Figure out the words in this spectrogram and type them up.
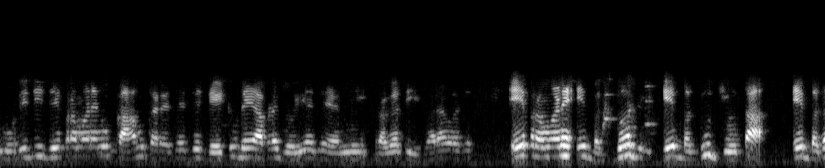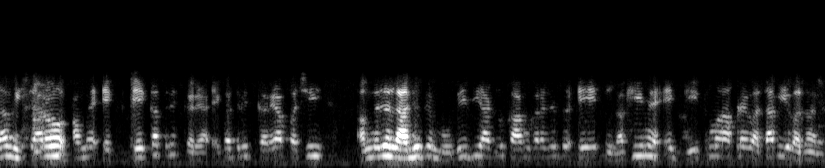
મોદીજી જે પ્રમાણેનું કામ કરે છે, જે ડે ટુ ડે આપણે જોઈએ છે એમની પ્રગતિ, બરાબર છે? એ પ્રમાણે એ બધો જ, એ બધું જોતા, એ બધા વિચારો અમે એકત્રિત કર્યા. એકત્રિત કર્યા પછી અમને જે લાગ્યું કે મોદીજી આટલું કામ કરે છે, તો એ લખીને, એક ગીતમાં આપણે બતાવીએ બધાને,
